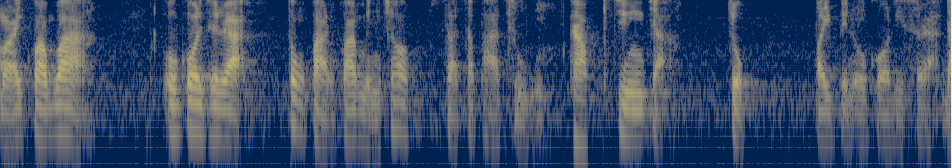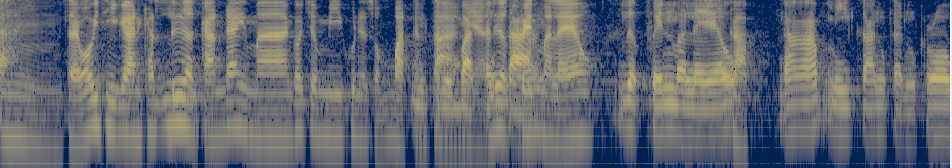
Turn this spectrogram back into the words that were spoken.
หมายความว่าองค์กรอิสระต้องผ่านความเห็นชอบสาสภาสูง ครับ จึงจะจบไปเป็นองค์กรอิสระได้ อืมแต่ว่าวิธีการคัดเลือกการได้มาก็จะมีคุณสมบัติมีคุต่าณสงมๆบัติเนี่ยเลือกต่างๆ เฟ้นมาแล้ว เลือกเฟ้นมาแล้วครับ นะครับ มีการกลันกรอง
